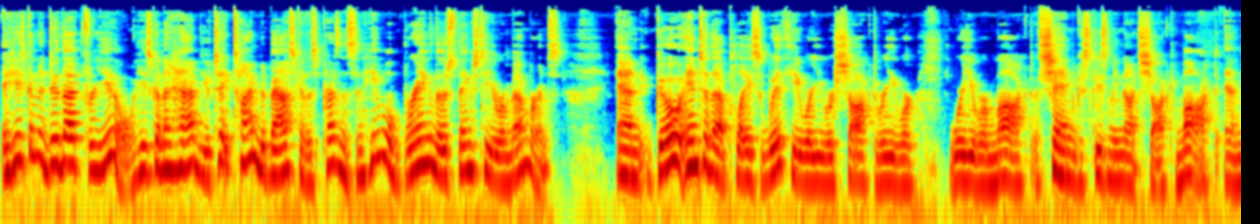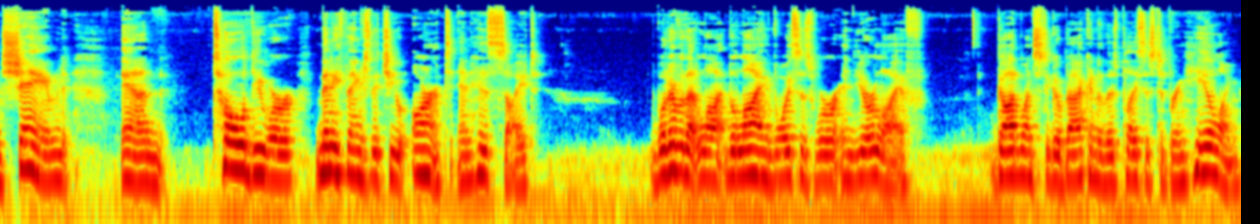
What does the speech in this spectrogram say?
he's going to do that for you he's going to have you take time to bask in his presence and he will bring those things to your remembrance and go into that place with you where you were shocked where you were where you were mocked shamed excuse me not shocked mocked and shamed and told you were many things that you aren't in his sight, whatever that li- the lying voices were in your life, God wants to go back into those places to bring healing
